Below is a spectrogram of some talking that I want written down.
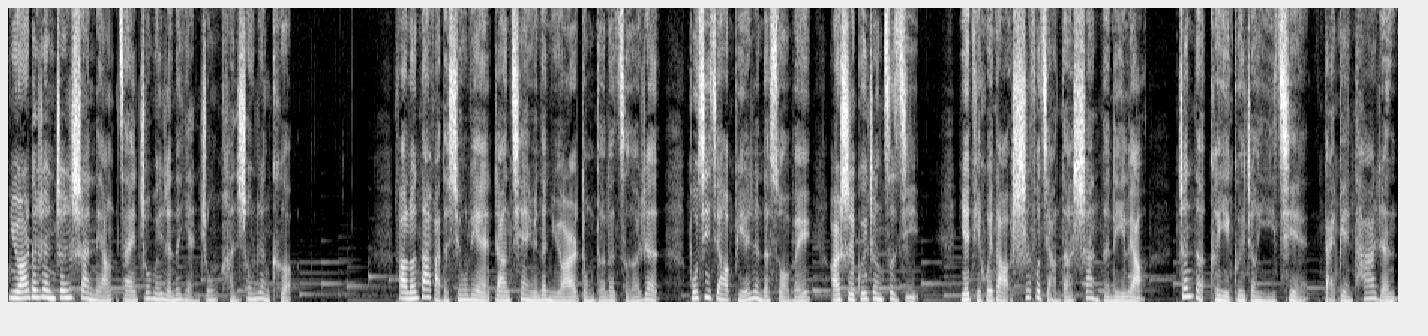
女儿的认真善良，在周围人的眼中很受认可。法轮大法的修炼，让倩云的女儿懂得了责任，不计较别人的所为，而是归正自己，也体会到师傅讲的善的力量，真的可以归正一切，改变他人。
